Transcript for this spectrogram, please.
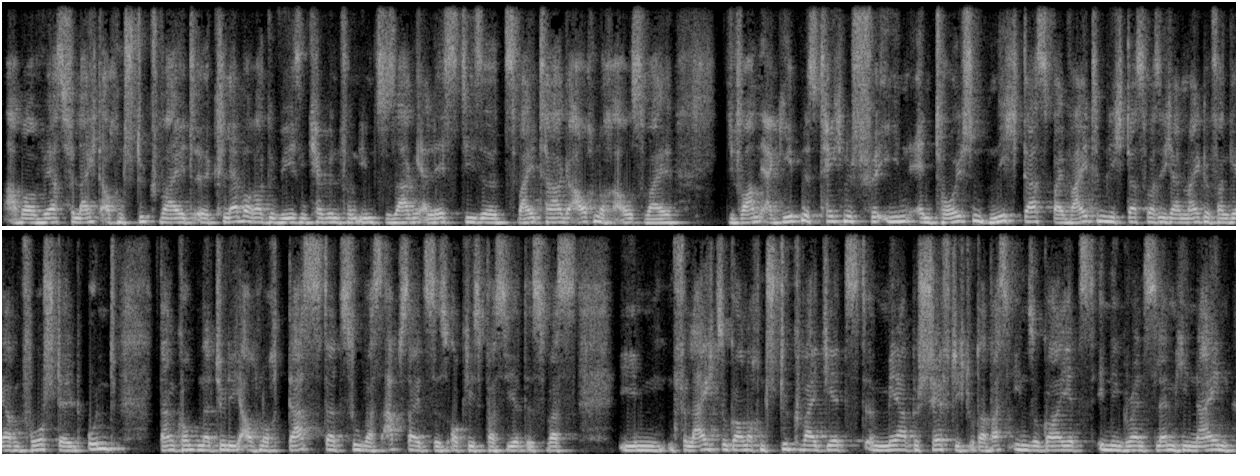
Aber wäre es vielleicht auch ein Stück weit äh, cleverer gewesen, Kevin, von ihm zu sagen, er lässt diese zwei Tage auch noch aus, weil die waren ergebnistechnisch für ihn enttäuschend. Nicht das, bei weitem nicht das, was sich ein Michael van Gerven vorstellt. Und dann kommt natürlich auch noch das dazu, was abseits des Okis passiert ist, was ihm vielleicht sogar noch ein Stück weit jetzt mehr beschäftigt oder was ihn sogar jetzt in den Grand Slam hinein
